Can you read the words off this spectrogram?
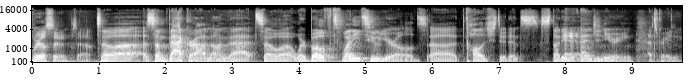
real soon so So, uh, some background on that. So, uh, we're both 22 year olds, uh, college students studying Yeah. engineering. that's crazy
